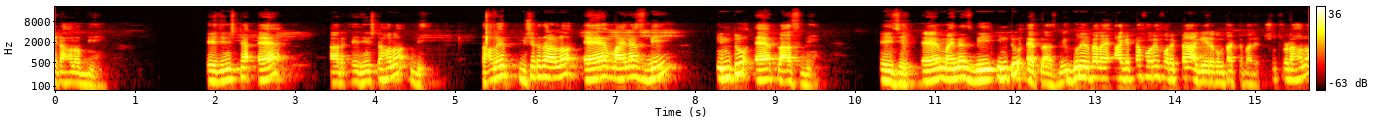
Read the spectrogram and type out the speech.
এটা হলো বি এই জিনিসটা এ আর এই জিনিসটা হলো বি তাহলে বিষয়টা দাঁড়াল A minus B into A plus B এই যে A minus B into A plus B গুণের বেলায় আগেরটা, পরে পরেরটা, আগে এরকম থাকতে পারে। সূত্রটা হলো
